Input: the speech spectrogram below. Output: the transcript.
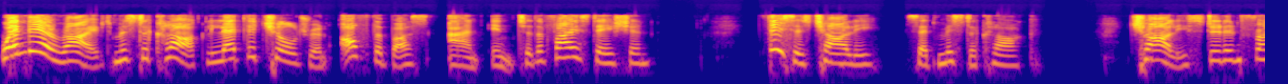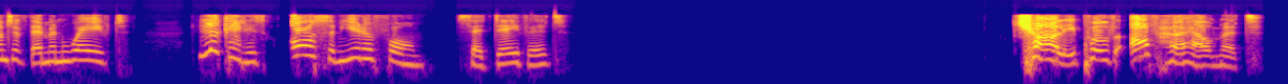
When they arrived, Mr. Clark led the children off the bus and into the fire station. This is Charlie, said Mr. Clark. Charlie stood in front of them and waved. Look at his awesome uniform, said David. Charlie pulled off her helmet.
